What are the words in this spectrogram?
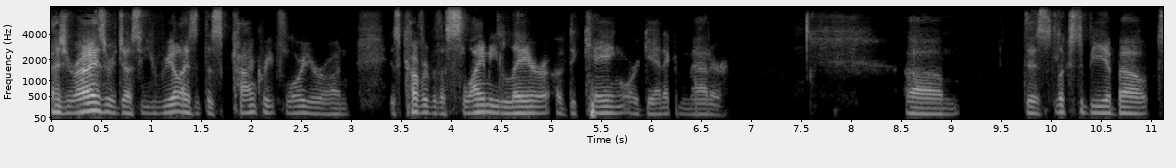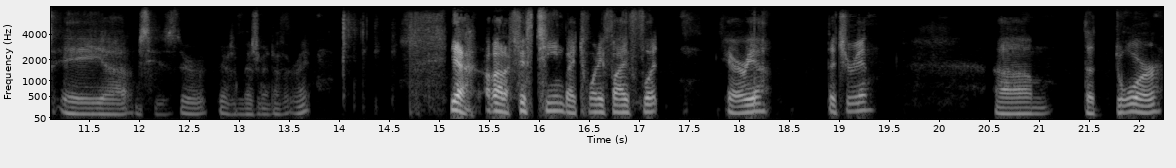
as your eyes are adjusting, you realize that this concrete floor you're on is covered with a slimy layer of decaying organic matter. Um, this looks to be about a uh, let me see is there there's a measurement of it right? Yeah about a 15 by 25 foot area that you're in. Um, the door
